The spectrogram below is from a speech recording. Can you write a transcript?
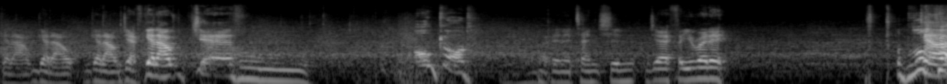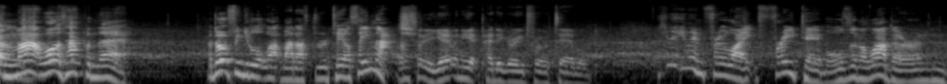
Get out, get out, get out, Jeff. Get out, Jeff. Ooh. Oh God! Paying attention. Jeff, are you ready? Look Go. at Matt. What has happened there? I don't think he looked that bad after a TLC match. That's what you get when you get pedigreed through a table. He went through like three tables and a ladder and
